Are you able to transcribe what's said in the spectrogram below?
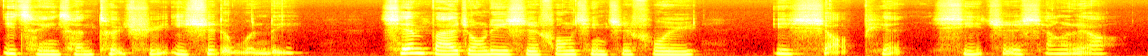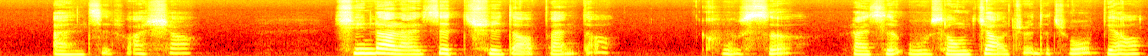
一层一层褪去意识的纹理，千百种历史风情之赋于一小片细致香料，暗自发酵。辛辣来自赤道半岛，苦涩来自无从校准的坐标。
